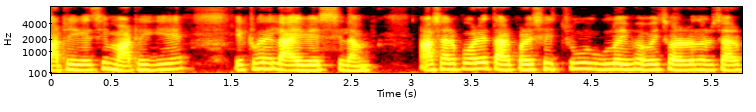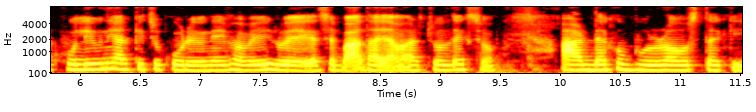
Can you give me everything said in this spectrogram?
মাঠে গেছি, মাঠে গিয়ে একটুখানি লাইভ এসেছিলাম। আসার পরে, তারপরে সেই চুলগুলো এইভাবে ছড়ানো রয়েছে। আর খুলিওনি আর কিছু করিওনি এইভাবেই রয়ে গেছে বাধায় আমার চুল, দেখছ? আর দেখো, বুড়োর অবস্থা কি।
